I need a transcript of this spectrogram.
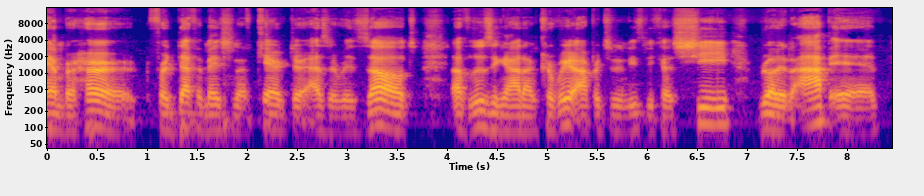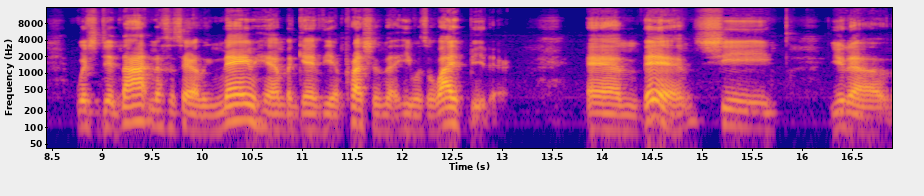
Amber Heard for defamation of character as a result of losing out on career opportunities because she wrote an op ed which did not necessarily name him, but gave the impression that he was a wife beater. And then she, you know,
